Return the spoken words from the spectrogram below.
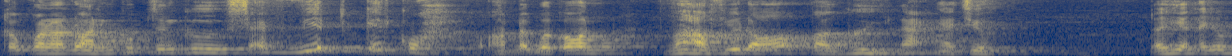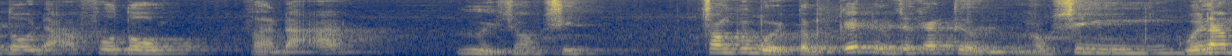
còn là đoàn cụm dân cư sẽ viết kết quả hoạt động của con vào phiếu đó và gửi lại nhà trường. Đấy, hiện nay chúng tôi đã photo và đã gửi cho học sinh. Trong cái buổi tổng kết đơn cho khen thưởng học sinh cuối năm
